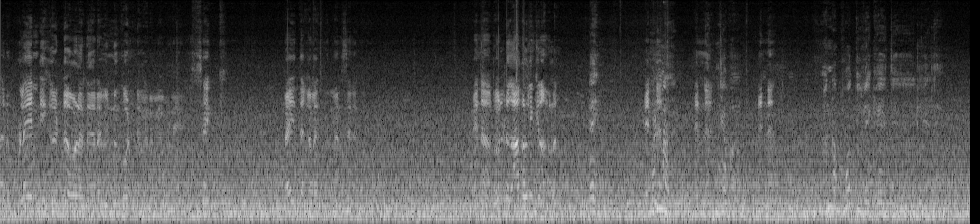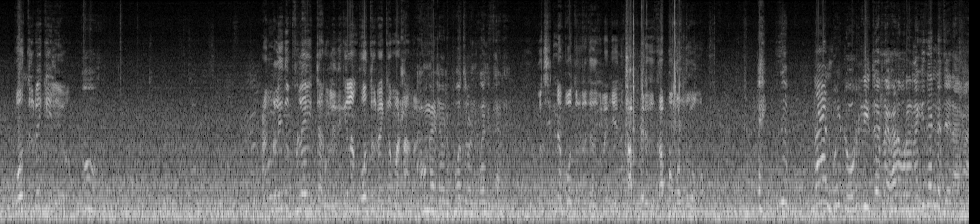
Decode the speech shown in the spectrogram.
ஒரு பிளேன் டிக்கெட் அவ்வளோ நேரம் இன்னும் கொண்டு வருவேன் அப்படியே செக் ரைத்த கலக்கு மனுஷனுக்கு என்ன ரெண்டு ஆக்கள் நிற்கிறாங்களா டேய் என்ன என்ன என்ன இங்க பாரு. போத்து வைக்க இல்லை போத்தில் வைக்கலையோ ஓ அங்கே இது ஃப்ளைட் அங்கே இதுக்கெல்லாம் போத்தில் வைக்க மாட்டாங்க. அவங்கள்ட்ட ஒரு போத்து ஒன்று பண்ணித்தானே ஒரு சின்ன போத்தில் இருக்குது இது கப் இருக்குது கப்பை கொண்டு போகும். இது நான் போயிட்டு ஒரு லிட்டரில் கலப்புறேன் இது என்ன செய்கிறாங்க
